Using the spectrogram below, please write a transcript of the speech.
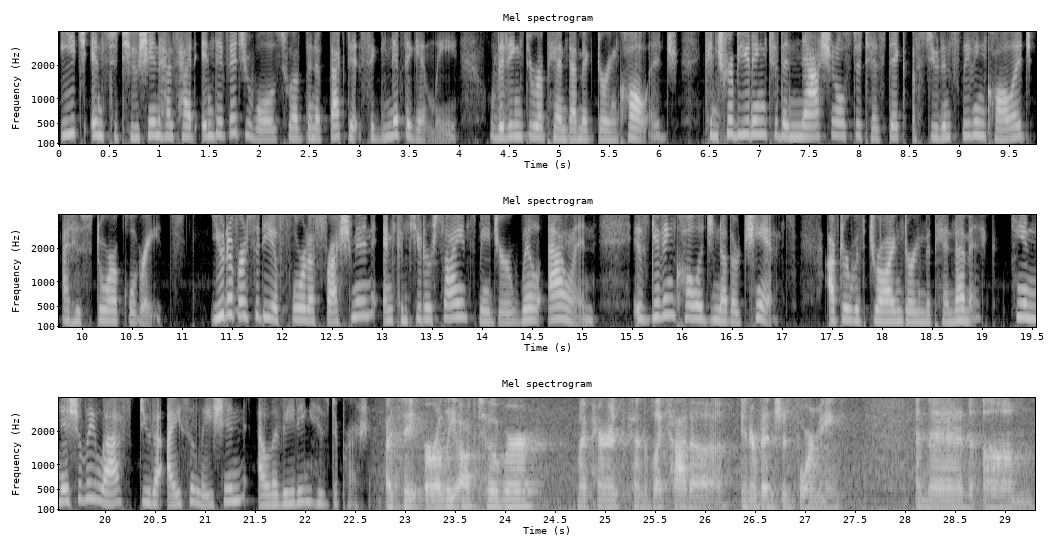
each institution has had individuals who have been affected significantly living through a pandemic during college, contributing to the national statistic of students leaving college at historical rates. University of Florida freshman and computer science major Will Allen is giving college another chance after withdrawing during the pandemic. He initially left due to isolation elevating his depression. I'd say early October, my parents kind of like had a intervention for me and then um,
